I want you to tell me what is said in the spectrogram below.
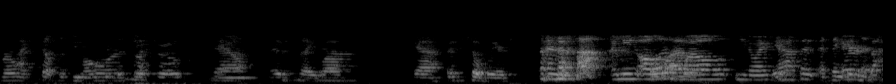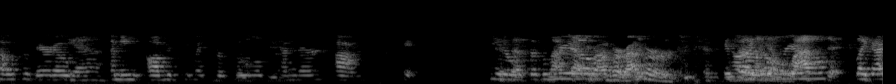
throat. I felt the smoke before. in the sore throat. Yeah. Yeah, it was like, wow, yeah, it was so weird. And I mean, all is Wow. well. You know, I Yeah, fixed it. I think Air, it- the house was aired out. yeah. I mean, obviously my throat's a little Yeah. tender. Um, it, you know, Because it's a that's not real, that rubber. Rubber. It's, It's not like like a a real- plastic. like I,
